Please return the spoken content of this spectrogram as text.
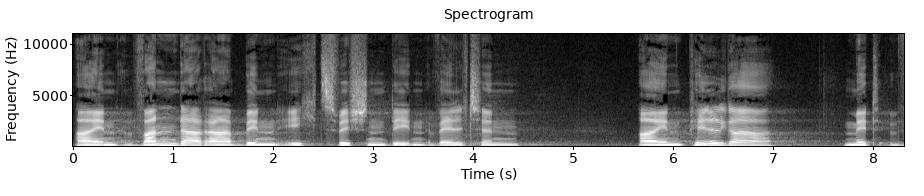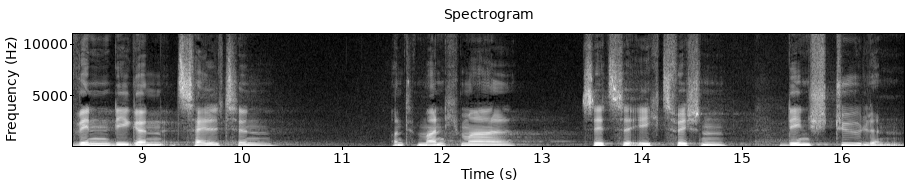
Ein Wanderer bin ich zwischen den Welten, ein Pilger mit windigen Zelten und manchmal sitze ich zwischen den Stühlen.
